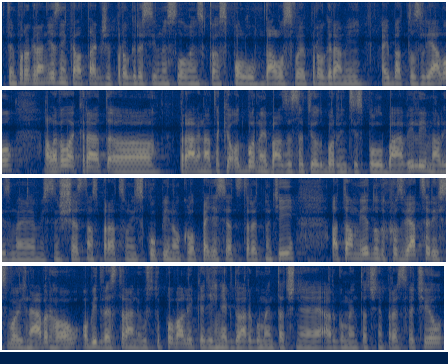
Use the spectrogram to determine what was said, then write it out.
Ten program nevznikal tak, že progresívne Slovensko spolu dalo svoje programy a iba to zlialo, ale veľakrát e, práve na také odbornej báze sa tí odborníci spolu bavili. Mali sme, myslím, 16 pracovných skupín, okolo 50 stretnutí a tam jednoducho z viacerých svojich návrhov obidve strany ustupovali, keď ich niekto argumentačne, argumentačne presvedčil. E,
